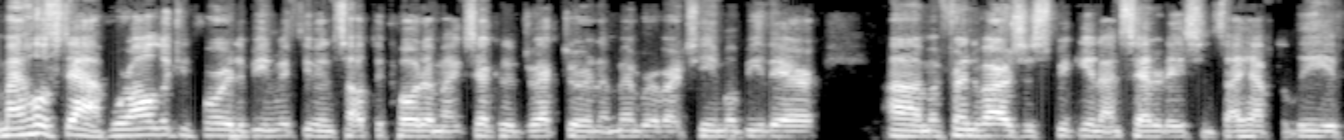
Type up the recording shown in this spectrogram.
my whole staff, we're all looking forward to being with you in South Dakota. My executive director and a member of our team will be there. Um, a friend of ours is speaking on Saturday since I have to leave.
